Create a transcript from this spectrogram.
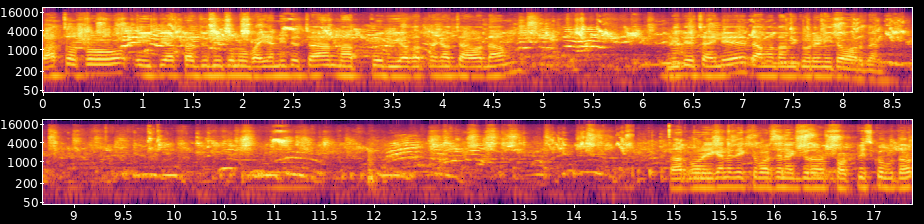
বাচ্চা সহ এই পেয়ারটা যদি কোনো ভাইয়া নিতে চান, মাত্র দুই হাজার টাকা চাওয়া দাম। নিতে চাইলে দামাদামি করে নিতে পারবেন। তারপর এখানে দেখতে পাচ্ছেন একজোড়া শর্ট পিস কবুতর।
